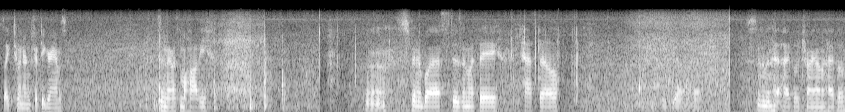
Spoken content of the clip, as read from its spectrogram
It's like 250 grams. He's in there with the Mojave. Uh, Spinner Blast is in with a pastel. We got cinnamon het hypo, Triana hypo.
